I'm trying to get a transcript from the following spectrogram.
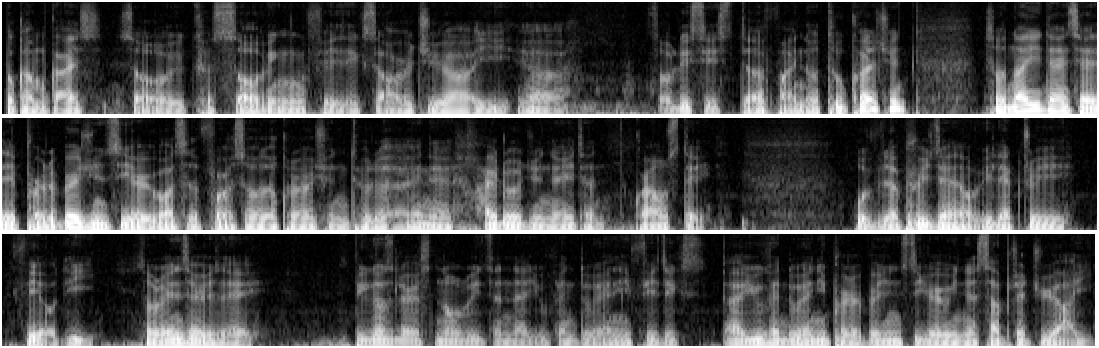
Welcome guys, so solving physics or GRE. Uh, so this is the final two question. So 99 said the perturbation theory was the first order correction to the hydrogen atom ground state with the presence of electric field E. So the answer is A. Because there's no reason that you can do any physics, uh, you can do any perturbation theory in the subject GRE.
